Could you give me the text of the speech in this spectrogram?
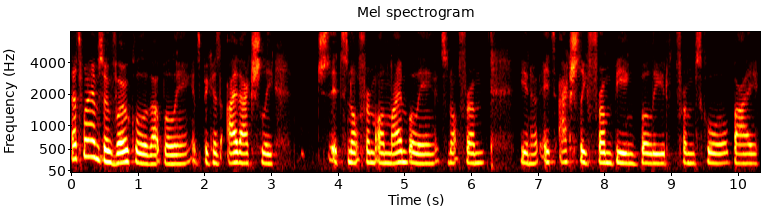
that's why I'm so vocal about bullying. It's because I've actually it's not from online bullying, it's not from, you know, it's actually from being bullied from school by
